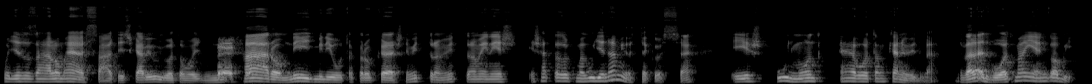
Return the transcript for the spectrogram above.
hogy ez az álom elszállt, és kb. úgy voltam, hogy 3-4 milliót akarok keresni, mit tudom, mit tudom én, és, és hát azok meg ugye nem jöttek össze, és úgymond el voltam kenődve. Veled volt már ilyen, Gabi?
